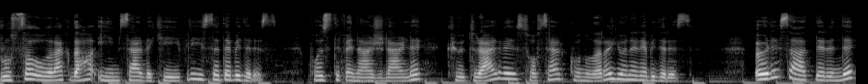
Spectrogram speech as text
Ruhsal olarak daha iyimser ve keyifli hissedebiliriz. Pozitif enerjilerle kültürel ve sosyal konulara yönelebiliriz. Öğle saatlerinde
